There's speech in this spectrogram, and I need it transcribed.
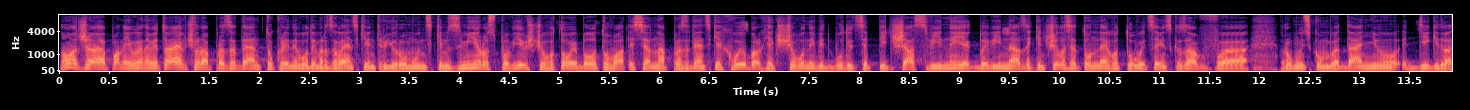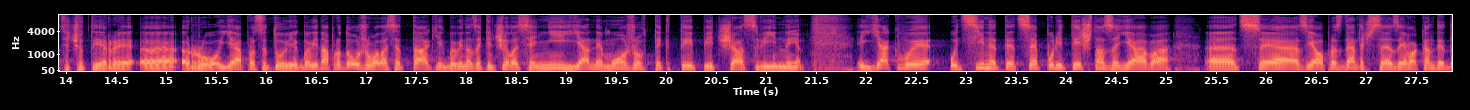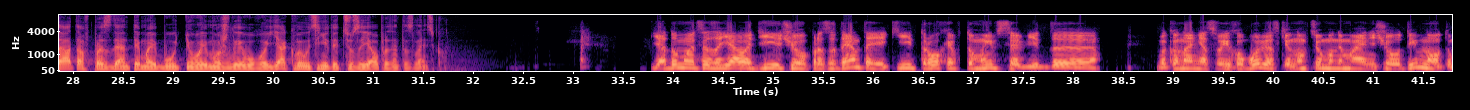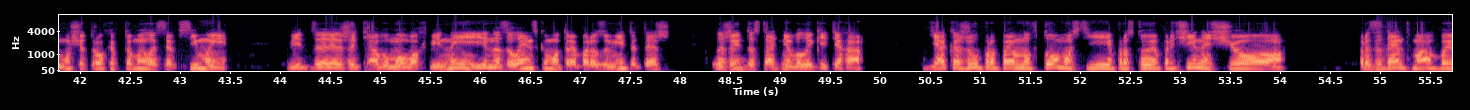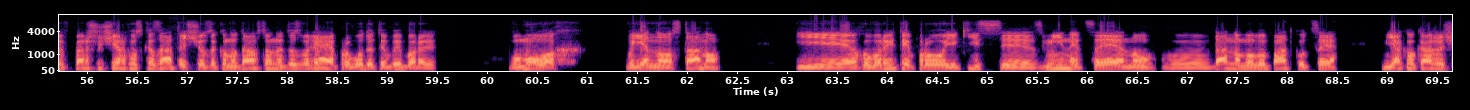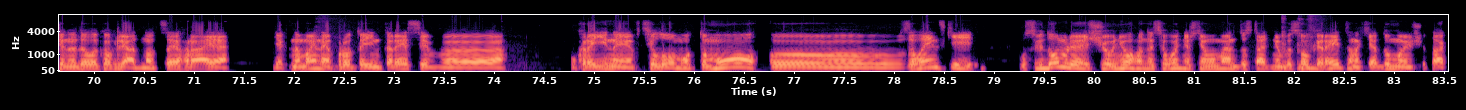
Ну, отже, пане Євгене, вітаю. Вчора президент України Володимир Зеленський в інтерв'ю румунським змі розповів, що готовий балотуватися на президентських виборах, якщо вони відбудуться під час війни. Якби війна закінчилася, то не готовий. Це він сказав в е, румунському виданню Дігі 24 е, ро. Я процитую: якби війна продовжувалася так, якби війна закінчилася, ні, я не можу втекти під час війни. Як ви оціните це політична заява? Е, Це заява президента, чи це заява кандидата в президенти майбутнього і можливого? Як ви оцінюєте цю заяву президента Зеленського? Я думаю, це заява діючого президента, який трохи втомився від е, виконання своїх обов'язків. Ну в цьому немає нічого дивного, тому що трохи втомилися всі ми від е, життя в умовах війни, і на Зеленському треба розуміти, теж лежить достатньо великий тягар. Я кажу про певну втому з тієї простої причини, що президент мав би в першу чергу сказати, що законодавство не дозволяє проводити вибори в умовах воєнного стану. І говорити про якісь е, зміни, це ну в даному випадку, це, м'яко кажучи, недалекоглядно. Це грає, як на мене, проти інтересів е, України в цілому. Тому е, Зеленський усвідомлює, що в нього на сьогоднішній момент достатньо високий рейтинг. Я думаю, що так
